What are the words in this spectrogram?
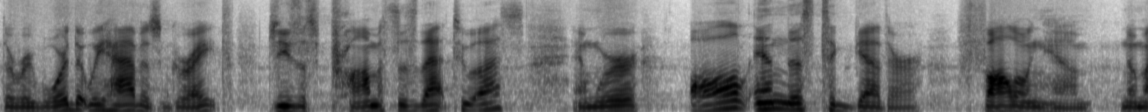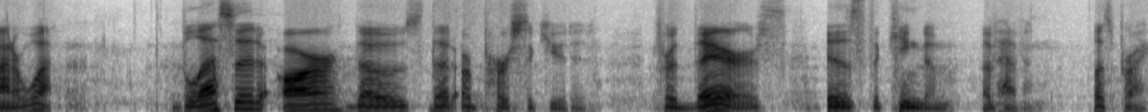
The reward that we have is great. Jesus promises that to us, and we're all in this together, following him no matter what. Blessed are those that are persecuted, for theirs is the kingdom of heaven. Let's pray.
